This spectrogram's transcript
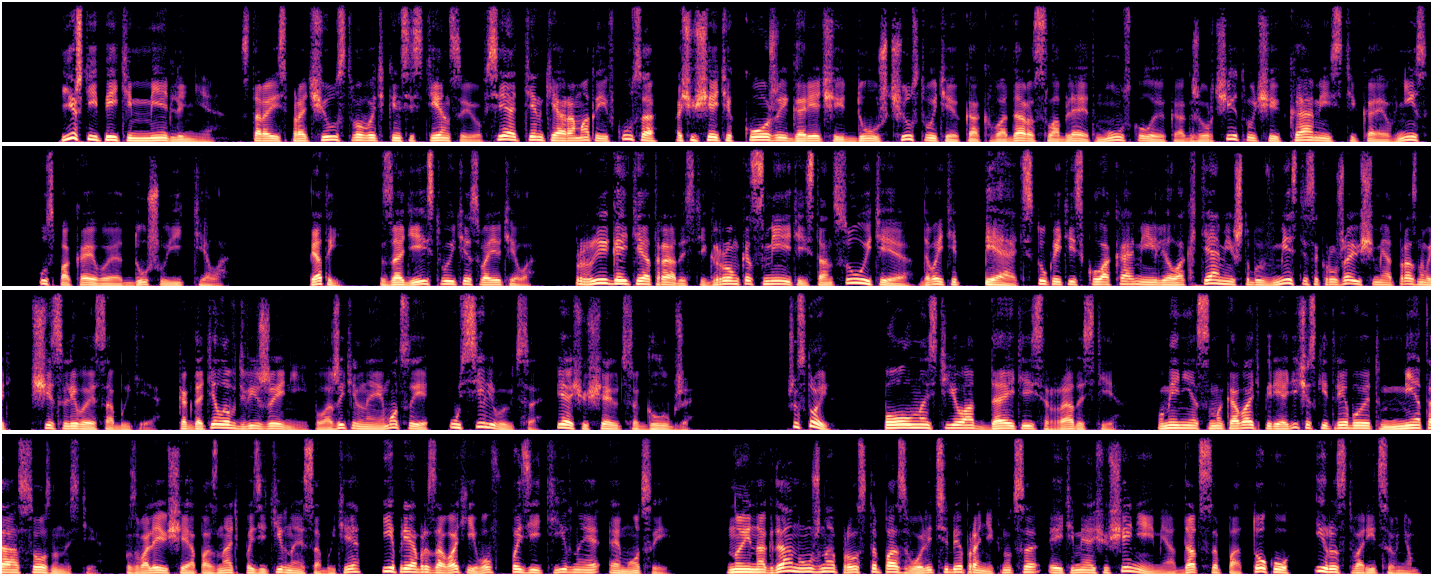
Ешьте и пейте медленнее, Стараясь прочувствовать консистенцию, все оттенки аромата и вкуса, ощущайте кожей горячий душ, чувствуйте, как вода расслабляет мускулы, как журчит ручейками, стекая вниз, успокаивая душу и тело. Пятый. Задействуйте свое тело. Прыгайте от радости, громко смейтесь, танцуйте. Давайте пять, стукайтесь кулаками или локтями, чтобы вместе с окружающими отпраздновать счастливое событие. Когда тело в движении, положительные эмоции усиливаются и ощущаются глубже. Шестой. Полностью отдайтесь радости. Умение смаковать периодически требует метаосознанности, позволяющей опознать позитивное событие и преобразовать его в позитивные эмоции. Но иногда нужно просто позволить себе проникнуться этими ощущениями, отдаться потоку и раствориться в нем.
